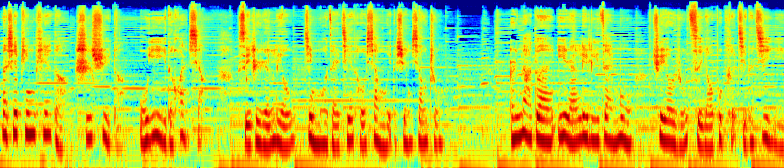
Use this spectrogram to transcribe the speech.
那些拼贴的、失序的、无意义的幻想，随着人流静默在街头巷尾的喧嚣中。而那段依然历历在目，却又如此遥不可及的记忆，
